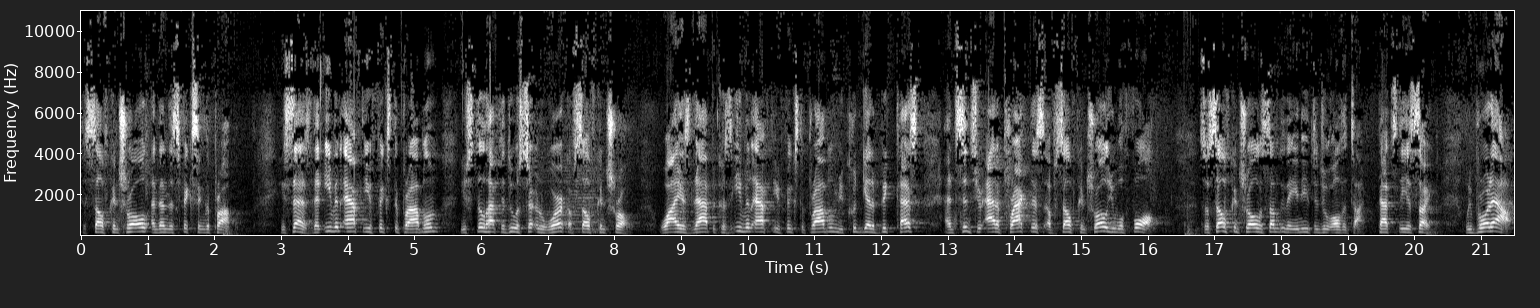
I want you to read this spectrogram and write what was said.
the self-control, and then there's fixing the problem. He says that even after you fix the problem, you still have to do a certain work of self-control. Why is that? Because even after you fix the problem, you could get a big test, and since you're out of practice of self-control, you will fall. So self-control is something that you need to do all the time. That's the aside. We brought out,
